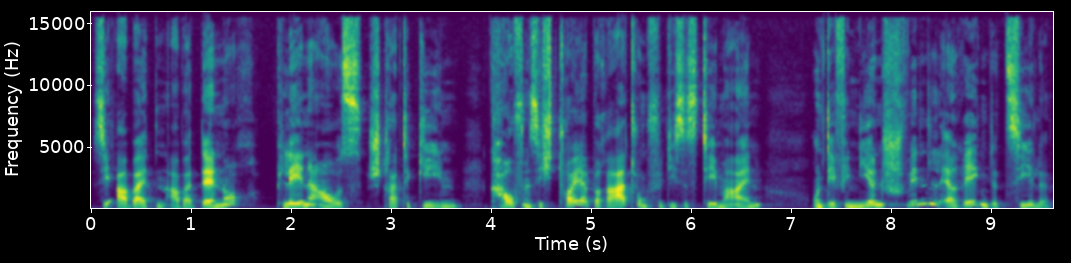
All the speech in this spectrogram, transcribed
Sie arbeiten aber dennoch Pläne aus, Strategien, kaufen sich teuer Beratung für dieses Thema ein und definieren schwindelerregende Ziele.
